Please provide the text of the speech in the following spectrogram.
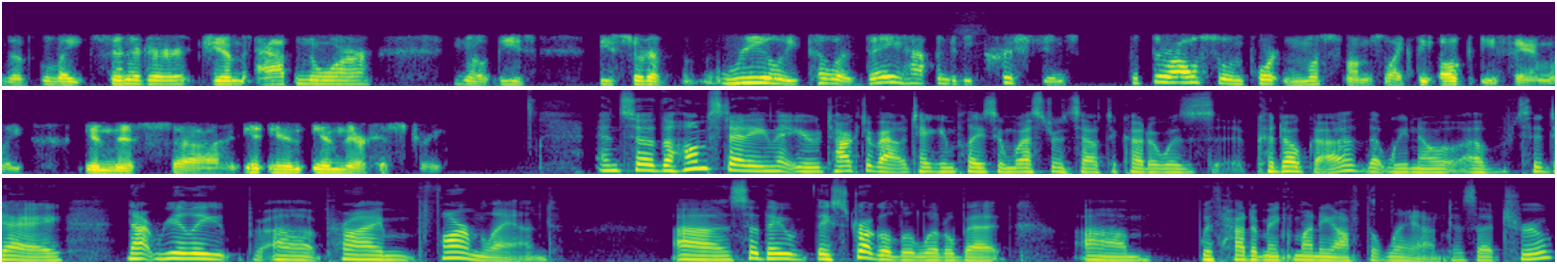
the late senator, Jim Abdnor, you know, these these sort of really pillar. They happen to be Christians, but they're also important Muslims, like the Ogdi family in this uh, in in their history. And so the homesteading that you talked about taking place in western South Dakota was Kadoka, that we know of today, not really uh, prime farmland. Uh, so they, they struggled a little bit um, with how to make money off the land. Is that true?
